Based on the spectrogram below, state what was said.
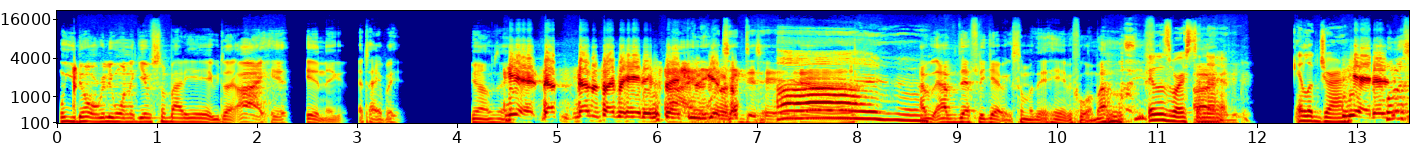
when you don't really want to give somebody a, you're like, all right, here, here, nigga, that type of hit. You know what I'm saying? Yeah, that's that's the type of head they All said right, she was giving him. take this head. Uh, I've, I've definitely given some of that head before in my life. it was worse than All right, that. nigga. It looked dry. Yeah, that, Well, let's-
